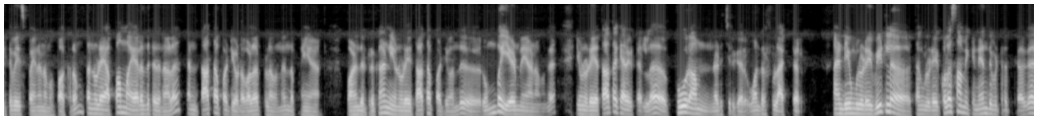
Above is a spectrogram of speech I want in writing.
எட்டு வயசு பையனை நம்ம பார்க்குறோம். தன்னுடைய அப்பா அம்மா இறந்துட்டதுனால தன் தாத்தா பாட்டியோட வளர்ப்பில் வந்து இந்த பையன் வாழ்ந்துட்டு இருக்கான். இவனுடைய தாத்தா பாட்டி வந்து ரொம்ப ஏழ்மையானவங்க. இவனுடைய தாத்தா கேரக்டரில் பூராம் நடிச்சிருக்காரு. ஒண்டர்ஃபுல் ஆக்டர் அண்ட் இவங்களுடைய வீட்டில் தங்களுடைய குலசாமிக்கு நேர்ந்து விட்டுறதுக்காக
